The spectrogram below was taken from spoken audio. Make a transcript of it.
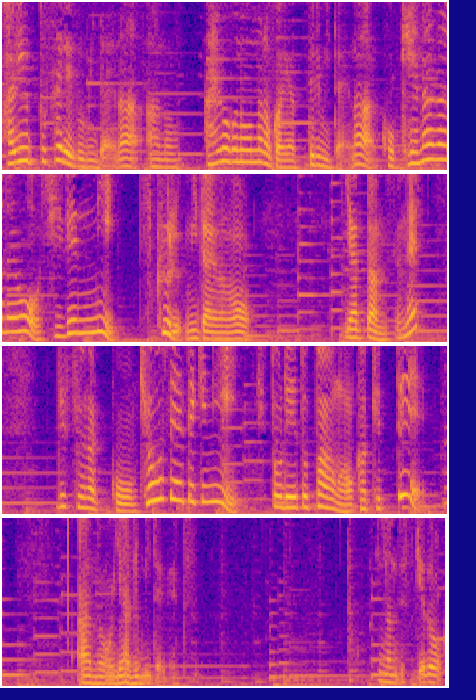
ハリウッドセレブみたいなあの外国の女の子がやってるみたいなこう毛流れを自然に作るみたいなのをやったんですよね。でそなんかこう強制的にストレートパーマをかけてあのやるみたいなやつ。なんですけど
